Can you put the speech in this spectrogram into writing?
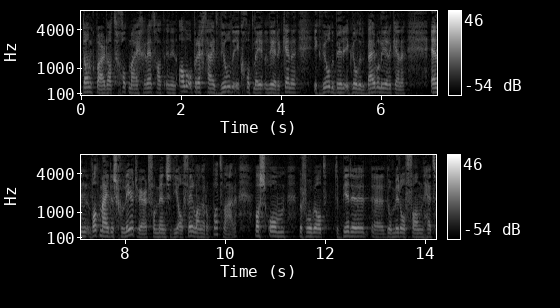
dankbaar dat God mij gered had. En in alle oprechtheid wilde ik God leren kennen. Ik wilde bidden, ik wilde de Bijbel leren kennen. En wat mij dus geleerd werd van mensen die al veel langer op pad waren, was om bijvoorbeeld te bidden uh, door middel van het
